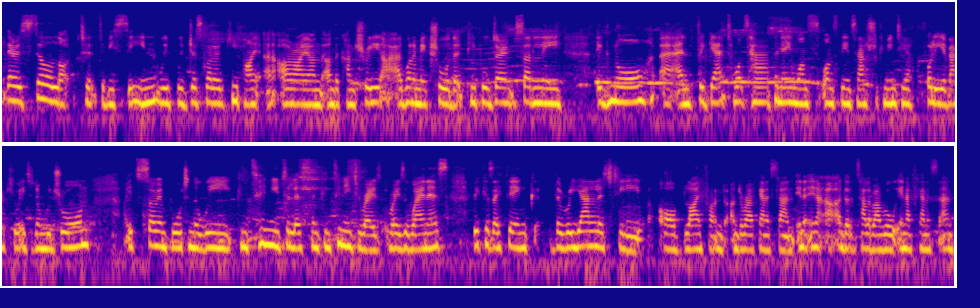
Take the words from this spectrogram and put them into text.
There is still a lot to, to be seen. We've, we've just got to keep eye, our eye on, on the country. I, I want to make sure that people don't suddenly ignore uh, and forget what's happening once, once the international community have fully evacuated and withdrawn. It's so important that we continue to listen, continue to raise, raise awareness, because I think the reality of life under, under Afghanistan, in, in, under the Taliban rule in Afghanistan,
